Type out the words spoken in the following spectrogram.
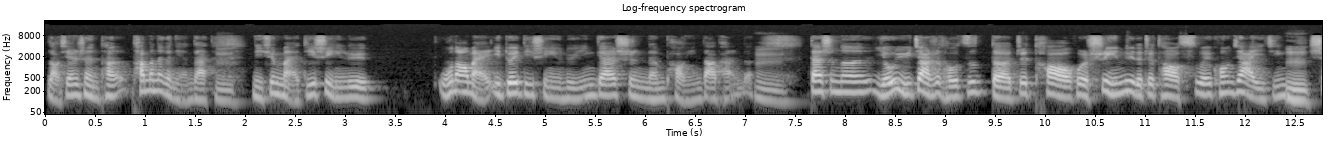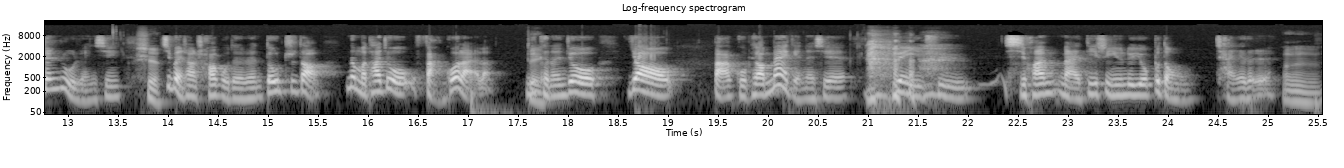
老先生他他们那个年代，嗯你去买低市盈率，无脑买一堆低市盈率，应该是能跑赢大盘的。嗯。但是呢，由于价值投资的这套或者市盈率的这套思维框架已经嗯。深入人心，是。基本上炒股的人都知道，那么他就反过来了，你可能就要把股票卖给那些愿意去喜欢买低市盈率又不懂产业的人，嗯，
